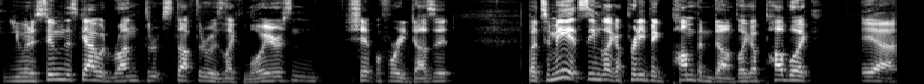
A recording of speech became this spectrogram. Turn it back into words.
You would assume this guy would run through stuff through his like lawyers and shit before he does it. But to me, it seemed like a pretty big pump and dump, like a public Yeah.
